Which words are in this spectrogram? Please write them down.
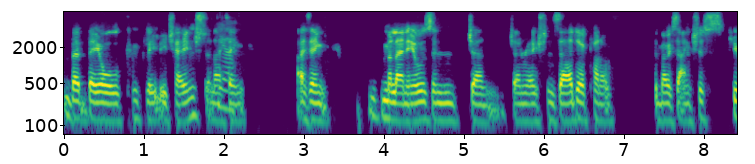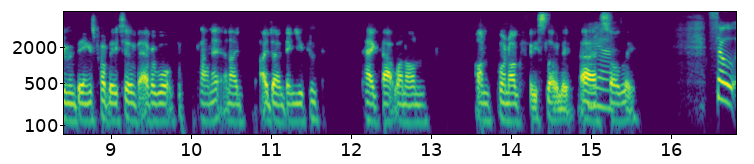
that they all completely changed. And I think I think millennials and Gen Generation Z are kind of the most anxious human beings probably to have ever walked the planet. And I I don't think you can peg that one on on pornography slowly uh, Yeah. solely. So,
